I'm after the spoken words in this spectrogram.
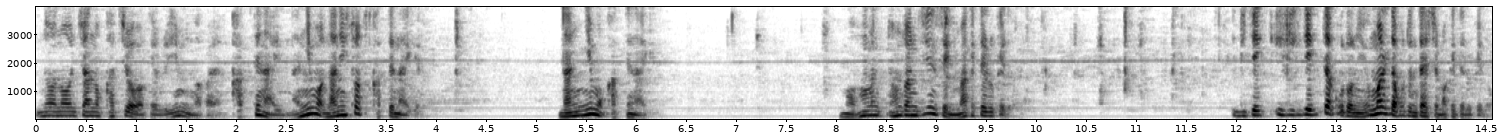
昨日のおいちゃんの勝ちを分ける意味が分からない。勝ってない。何も、何一つ勝ってないけど。何にも勝ってないけど。もうほんまに、本当に人生に負けてるけど。生きて、生きてきたことに、生まれたことに対して負けてるけど。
